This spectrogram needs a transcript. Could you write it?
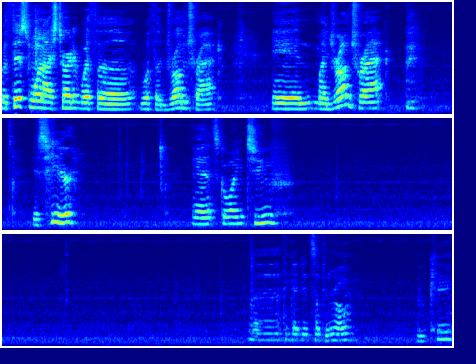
with this one I started with a with a drum track. And my drum track is here. And it's going to Uh, I think I did something wrong. Okay.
